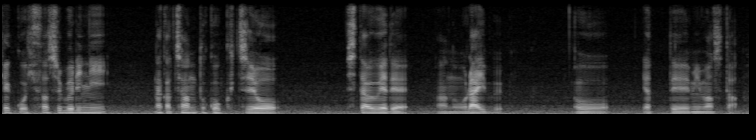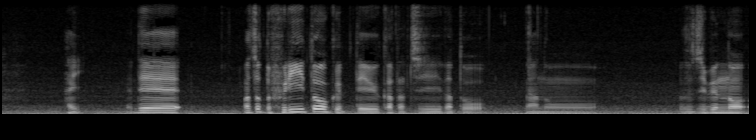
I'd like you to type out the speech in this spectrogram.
結構久しぶりになんかちゃんと告知をした上であのライブをやってみました。はい。で、まあ、ちょっとフリートークっていう形だとあの、自分の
